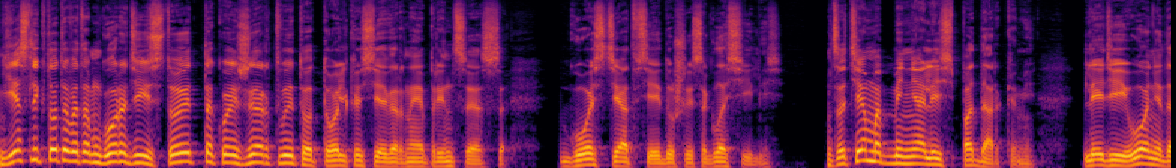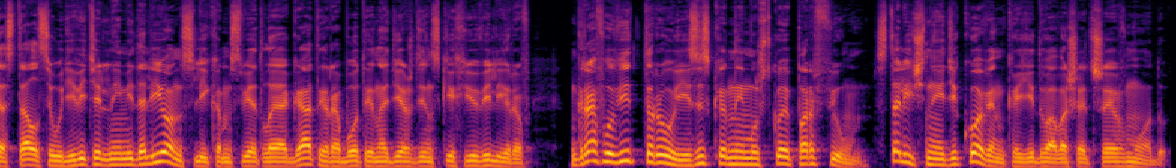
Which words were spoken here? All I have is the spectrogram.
Если кто-то в этом городе и стоит такой жертвы, то только северная принцесса. Гости от всей души согласились. Затем обменялись подарками. Леди Ионе достался удивительный медальон с ликом светлой агаты работы надеждинских ювелиров. Графу Виттеру изысканный мужской парфюм, столичная диковинка, едва вошедшая в моду.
